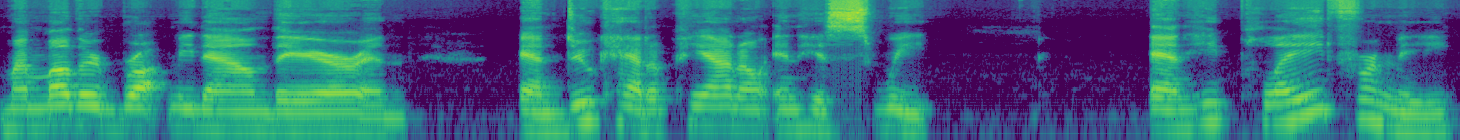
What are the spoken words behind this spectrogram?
my mother brought me down there, and and Duke had a piano in his suite. And he played for me.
